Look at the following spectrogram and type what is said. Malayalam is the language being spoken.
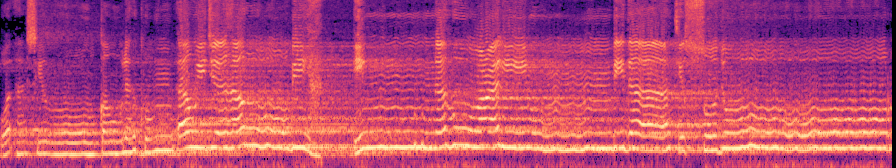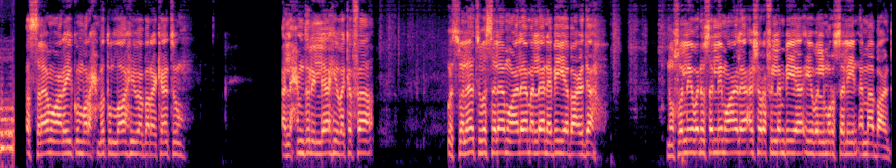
وأسروا قولكم أو اجهروا به إنه عليم بذات الصدور. السلام عليكم ورحمة الله وبركاته. الحمد لله وكفى. والصلاة والسلام على من لا نبي بعده. نصلي ونسلم على أشرف الأنبياء والمرسلين. أما بعد.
